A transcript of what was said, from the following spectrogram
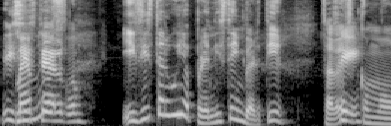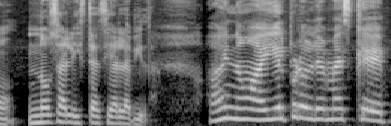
Hiciste algo. hiciste algo y aprendiste a invertir, ¿sabes? Sí. Como no saliste hacia la vida. Ay, no, ahí el problema es que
